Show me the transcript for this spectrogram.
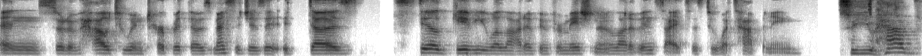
and sort of how to interpret those messages, it, it does still give you a lot of information and a lot of insights as to what's happening. So you have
